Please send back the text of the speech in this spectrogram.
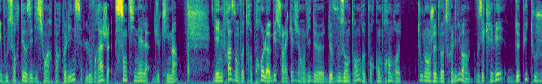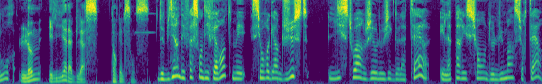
et vous sortez aux éditions HarperCollins l'ouvrage Sentinelle du climat. Il y a une phrase dans votre prologue sur laquelle j'ai envie de, de vous entendre pour comprendre tout l'enjeu de votre livre. Vous écrivez Depuis toujours, l'homme est lié à la glace. Dans quel sens? De bien des façons différentes, mais si on regarde juste l'histoire géologique de la Terre et l'apparition de l'humain sur Terre,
